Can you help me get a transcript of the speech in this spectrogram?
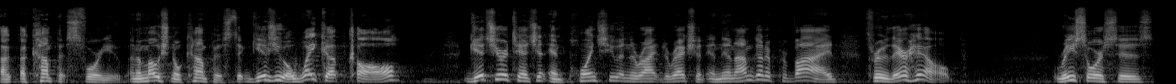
a, a compass for you, an emotional compass that gives you a wake up call gets your attention and points you in the right direction. And then I'm going to provide, through their help, resources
